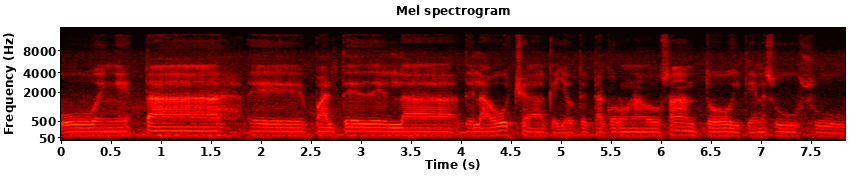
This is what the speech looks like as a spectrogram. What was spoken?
o en esta eh, parte de la, de la ocha que ya usted está coronado santo y tiene su, su,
